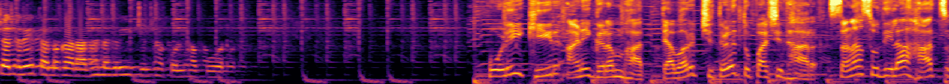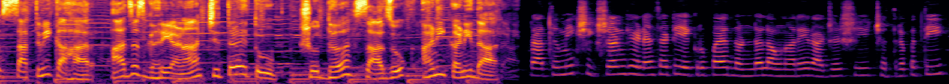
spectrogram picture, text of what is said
चंद्रे तालुका राधानगरी जिल्हा कोल्हापूर. पोळी खीर आणि गरम भात त्यावर चितळे तुपाची धार सणासुदीला हाच सात्विक आहार. आजच घरी आणा चितळे तूप शुद्ध साजूक आणि कणीदार. प्राथमिक शिक्षण घेण्यासाठी एक रुपया दंड लावणारे राजर्षी छत्रपती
